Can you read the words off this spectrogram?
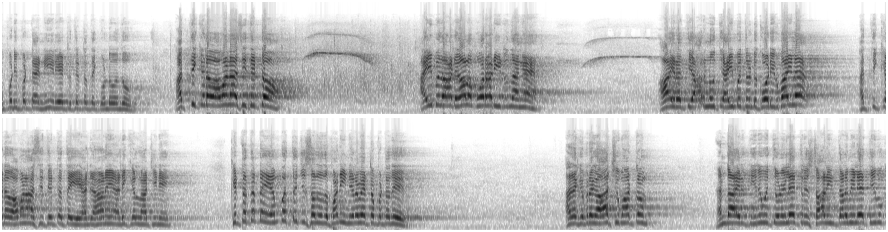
இப்படிப்பட்ட நீர் ஏற்று திட்டத்தை கொண்டு வந்தோம். அத்திக்கடவு அவனாசி திட்டம். ஐம்பது ஆண்டு காலம் போராடிட்டு இருந்தாங்க. ஆயிரத்தி அறுநூத்தி ஐம்பத்தி ரெண்டு கோடி ரூபாயில அத்திக்கடவு அவனாசி திட்டத்தை நானே அடிக்கல் நாட்டினேன். கிட்டத்தட்ட எண்பத்தஞ்சு சதவீத பணி நிறைவேற்றப்பட்டது. அதற்கு பிறகு ஆட்சி மாற்றம் இரண்டாயிரத்தி இருபத்தி ஒன்னிலே திரு ஸ்டாலின் தலைமையிலே திமுக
